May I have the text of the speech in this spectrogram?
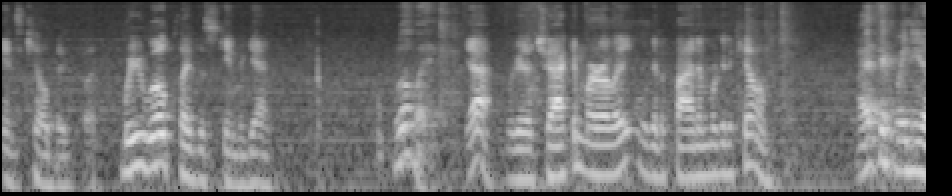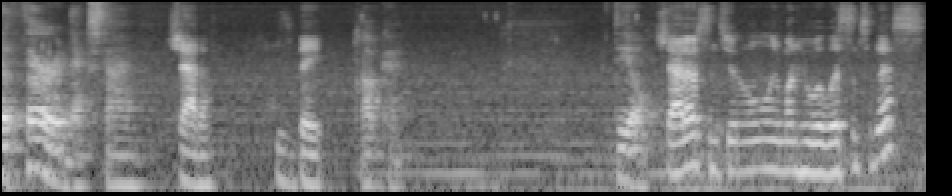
and kill Bigfoot. We will play this game again. Will we? Yeah, we're gonna track him early. We're gonna find him. We're gonna kill him. I think we need a third next time. Shadow. He's bait. Okay. Deal. Shadow, since you're the only one who will listen to this,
